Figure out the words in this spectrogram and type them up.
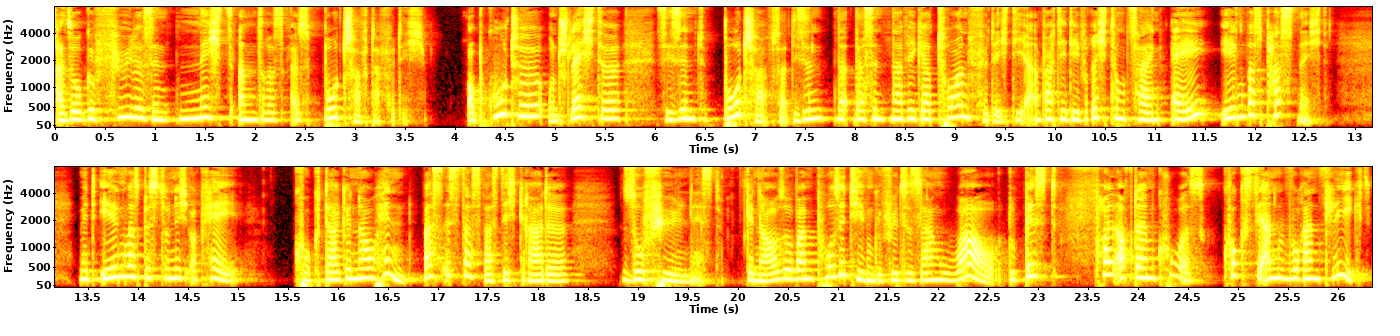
Also Gefühle sind nichts anderes als Botschafter für dich. Ob gute und schlechte, sie sind Botschafter, die sind, das sind Navigatoren für dich, die einfach dir die Richtung zeigen, ey, irgendwas passt nicht. Mit irgendwas bist du nicht okay guck da genau hin. Was ist das, was dich gerade so fühlen lässt? Genauso beim positiven Gefühl zu sagen, wow, du bist voll auf deinem Kurs. Guckst dir an, woran es liegt.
